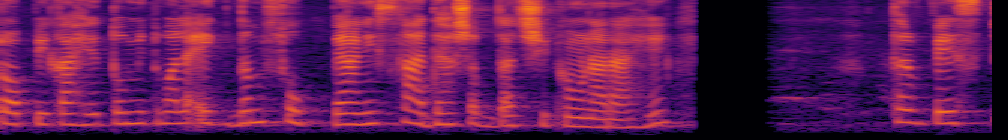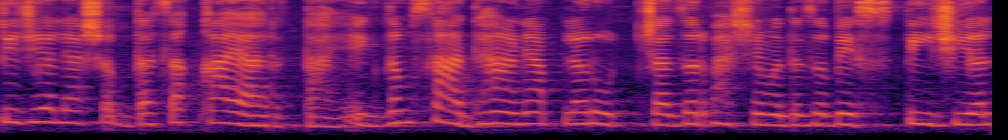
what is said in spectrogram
टॉपिक आहे तो मी तुम्हाला एकदम सोप्या आणि साध्या शब्दात शिकवणार आहे. तर वेस्टिजियल या शब्दाचा काय अर्थ आहे? एकदम साध्या आणि आपल्या रोजच्या जर भाषेमध्ये जर वेस्टिजियल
